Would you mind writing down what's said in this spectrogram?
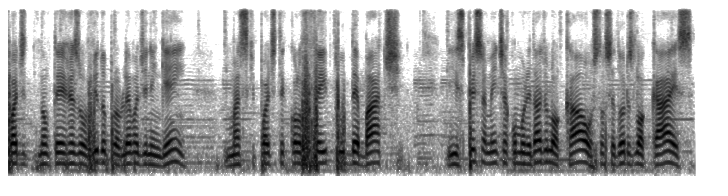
pode não ter resolvido o problema de ninguém, mas que pode ter feito debate. E especialmente a comunidade local, os torcedores locais,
